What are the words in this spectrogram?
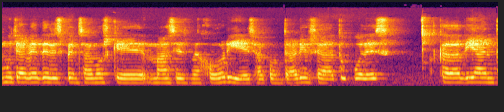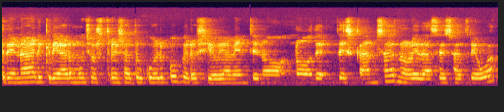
muchas veces pensamos que más es mejor y es al contrario, o sea, tú puedes cada día entrenar y crear mucho estrés a tu cuerpo, pero si obviamente no, no descansas, no le das esa tregua,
